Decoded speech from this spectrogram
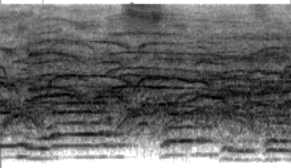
are so beautiful.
